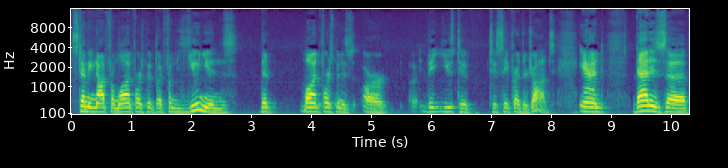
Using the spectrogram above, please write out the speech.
stemming not from law enforcement but from the unions that law enforcement is are they use to to safeguard their jobs, and that is uh,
